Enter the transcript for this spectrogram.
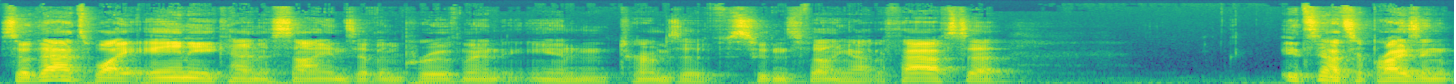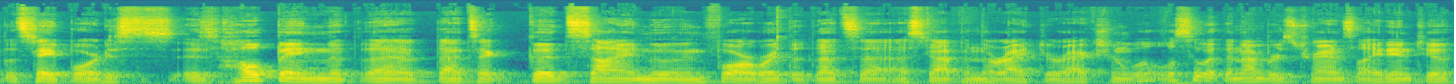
So that's why any kind of signs of improvement in terms of students filling out a FAFSA, it's not surprising that the state board is is hoping that the, that's a good sign moving forward. That that's a, step in the right direction. We'll, we'll see what the numbers translate into.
